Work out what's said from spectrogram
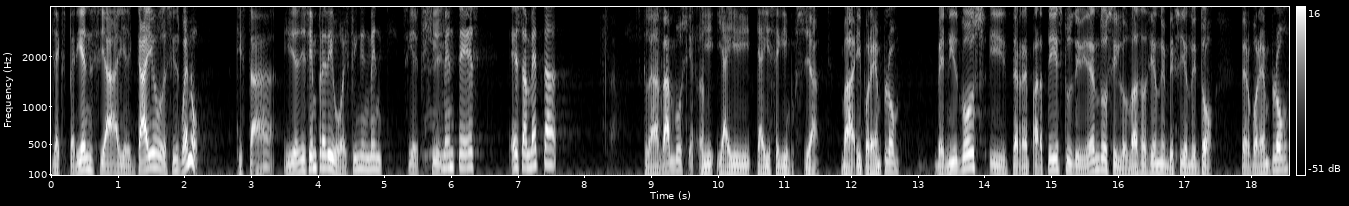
la experiencia y el callo, decís, bueno, aquí está. Y yo siempre digo, el fin en mente. Si el fin en mente es esa meta, claro. vamos y, y, ahí, y ahí seguimos. Ya, va. Y por ejemplo, venís vos y te repartís tus dividendos y los vas haciendo, invirtiendo y todo. Pero por ejemplo,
